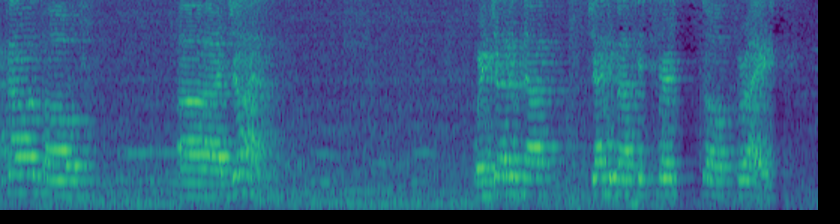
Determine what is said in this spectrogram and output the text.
account of uh, John, when John John the Baptist first saw Christ,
